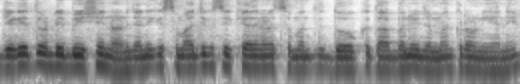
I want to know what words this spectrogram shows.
ਜਿਹੜੇ ਤੁਹਾਡੇ ਵਿਸ਼ੇ ਨਾਲ ਯਾਨੀ ਕਿ ਸਮਾਜਿਕ ਸਿੱਖਿਆ ਦੇ ਨਾਲ ਸੰਬੰਧਿਤ ਦੋ ਕਿਤਾਬਾਂ ਨੂੰ ਜਮ੍ਹਾਂ ਕਰਾਉਣੀਆਂ ਨੇ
